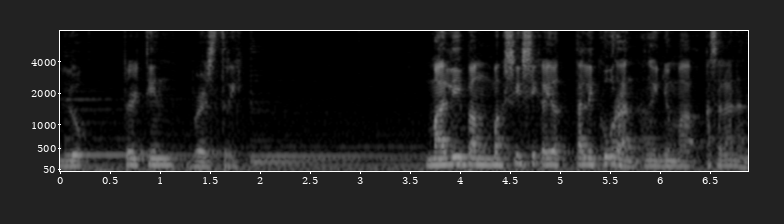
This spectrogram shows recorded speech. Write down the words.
Luke 13 verse 3 Malibang magsisi kayo at talikuran ang inyong mga kasalanan,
